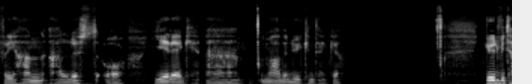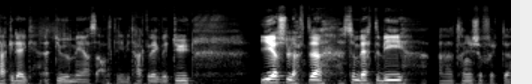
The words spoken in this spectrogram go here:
fordi han har lyst å gi deg mer enn du kan tenke. Gud, vi takker deg at du er med oss alltid. Vi takker deg at du gir oss løfter som vet vi uh, trenger ikke å frykte.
